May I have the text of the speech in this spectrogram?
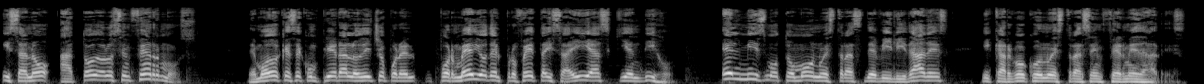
y sanó a todos los enfermos. De modo que se cumpliera lo dicho por, él, por medio del profeta Isaías, quien dijo, Él mismo tomó nuestras debilidades y cargó con nuestras enfermedades.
